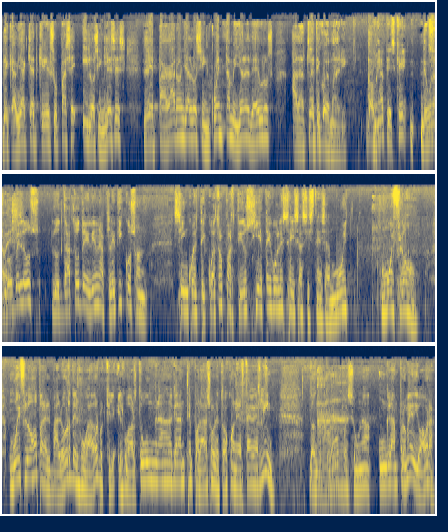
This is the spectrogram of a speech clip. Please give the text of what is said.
de que había que adquirir su pase y los ingleses le pagaron ya los 50 millones de euros al Atlético de Madrid. Tome. Imagínate, es que De una si vez. vos ves los, los datos de él en Atlético son 54 partidos, 7 goles, 6 asistencias. Muy, muy flojo. Muy flojo para el valor del jugador, porque el, el jugador tuvo una gran temporada, sobre todo con Hertha de Berlín, donde tuvo pues una, un gran promedio. Ahora,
